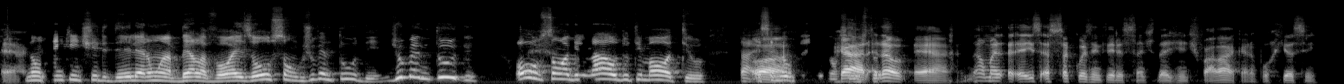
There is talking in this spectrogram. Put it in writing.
é. não tem quem tire dele, era uma bela voz. Ouçam Juventude, Juventude. Ouçam Aguinaldo Timóteo. Tá, esse Ó, é meu não Cara, não, é. Não, mas é essa coisa interessante da gente falar, cara, porque assim,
